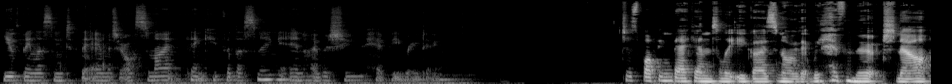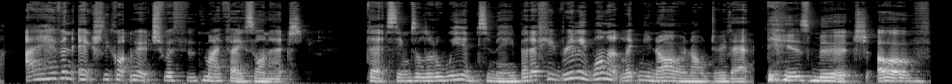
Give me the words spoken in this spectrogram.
You've been listening to the Amateur Austenite. Thank you for listening, and I wish you happy reading. Just popping back in to let you guys know that we have merch now. I haven't actually got merch with my face on it that seems a little weird to me. But if you really want it, let me know and I'll do that. There's merch of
